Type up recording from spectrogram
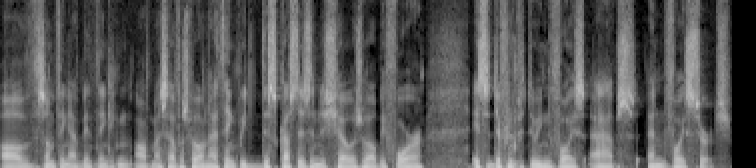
of something I've been thinking of myself as well. And I think we discussed this in the show as well before. It's the difference between voice apps and voice search.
